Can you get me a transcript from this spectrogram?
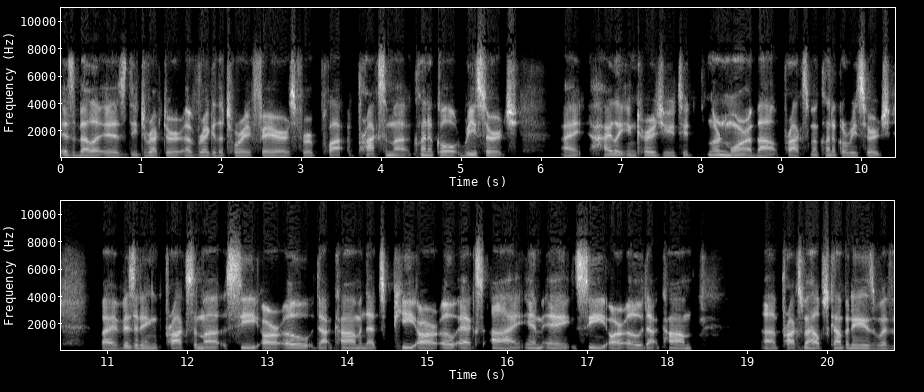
Isabella is the Director of Regulatory Affairs for Proxima Clinical Research. I highly encourage you to learn more about Proxima Clinical Research by visiting proximacro.com, and that's P R O X I M A C R O.com. Uh, Proxima helps companies with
